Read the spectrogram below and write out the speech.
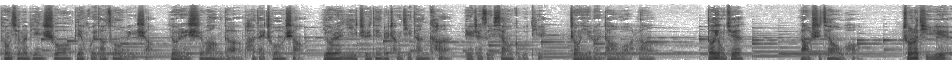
同学们边说边回到座位上。有人失望地趴在桌上，有人一直盯着成绩单看，咧着嘴笑个不停。终于轮到我了。德永君，老师叫我，除了体育，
